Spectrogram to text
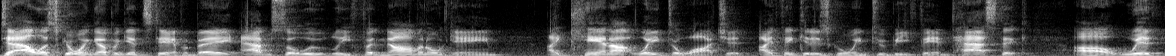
Dallas going up against Tampa Bay, absolutely phenomenal game. I cannot wait to watch it. I think it is going to be fantastic. Uh, with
